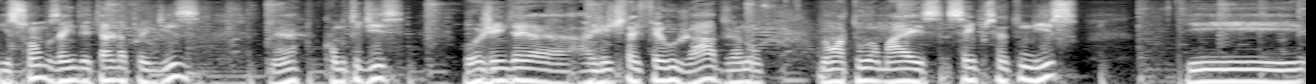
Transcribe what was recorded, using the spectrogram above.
e somos ainda eternos aprendizes, né? Como tu disse, hoje ainda a gente está enferrujado, já não, não atua mais 100% nisso. E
